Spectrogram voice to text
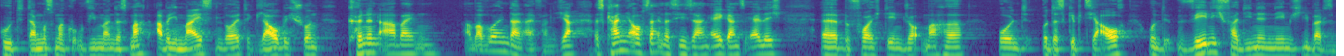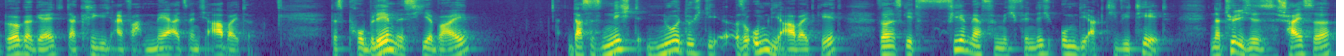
Gut, da muss man gucken, wie man das macht. Aber die meisten Leute, glaube ich schon, können arbeiten, aber wollen dann einfach nicht. Ja, es kann ja auch sein, dass sie sagen, ey, ganz ehrlich, äh, bevor ich den Job mache und, und das gibt es ja auch und wenig verdiene, nehme ich lieber das Bürgergeld. Da kriege ich einfach mehr, als wenn ich arbeite. Das Problem ist hierbei, dass es nicht nur durch die, also um die Arbeit geht, sondern es geht vielmehr für mich, finde ich, um die Aktivität. Natürlich ist es scheiße,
